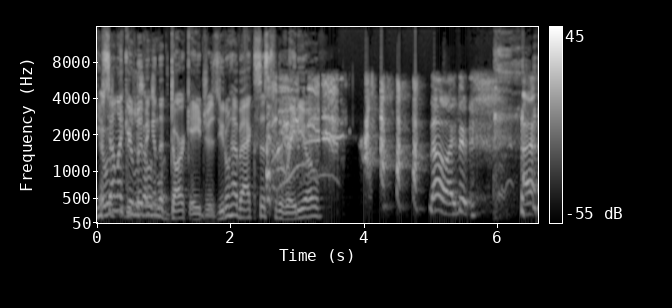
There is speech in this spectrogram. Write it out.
You It was sound like you're living in the dark ages. You don't have access to the radio. No, I do. I,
